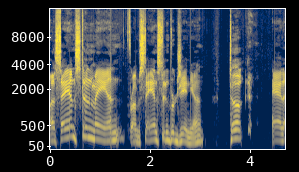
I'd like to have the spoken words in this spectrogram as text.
a Sandston man from Sandston, Virginia, took an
